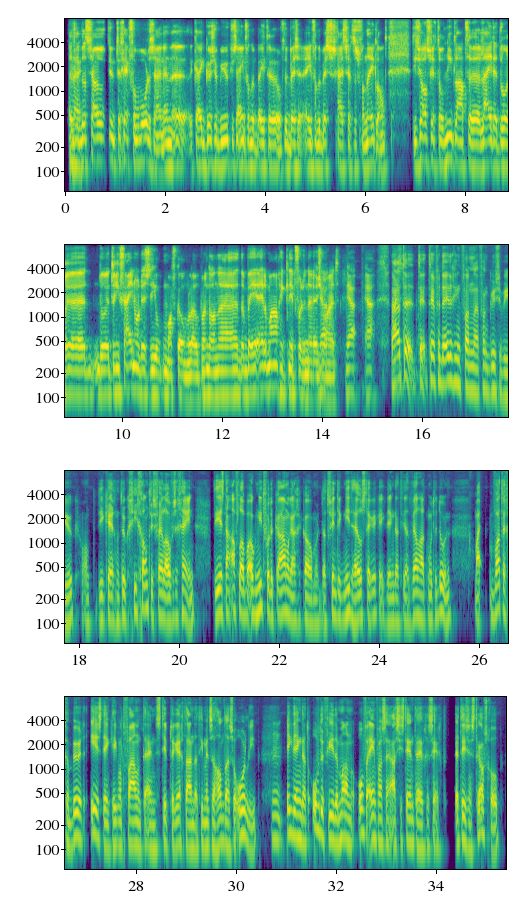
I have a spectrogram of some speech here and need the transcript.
Dat- Nee. Dat zou natuurlijk te gek voor woorden zijn. En eh, kijk, Gus Buurk is een van de betere, of de beste, een van de beste scheidsrechters van Nederland. Die zal zich toch niet laten leiden door, eh, door drie Feyenoorders die op hem afkomen lopen. Dan, eh, dan ben je helemaal geen knip voor de neus Ja. Ja, ja. Nou, te- te- ter verdediging van, eh, van Guzebujuk, want die kreeg natuurlijk gigantisch veel over zich heen. Die is na afloop ook niet voor de camera gekomen. Dat vind ik niet heel sterk. Ik denk dat hij dat wel had moeten doen. Maar wat er gebeurd is, denk ik, want Valentijn stipt terecht aan dat hij met zijn hand aan zijn oor liep. Hmm. Ik denk dat of de vierde man of een van zijn assistenten heeft gezegd: het is een strafschop.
